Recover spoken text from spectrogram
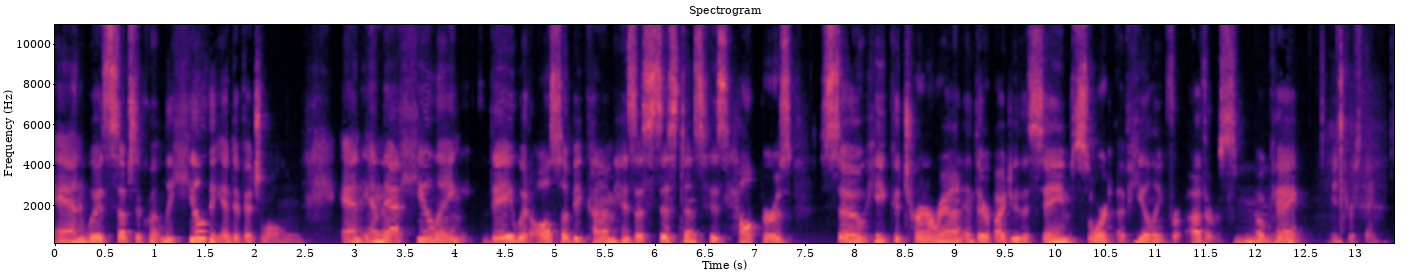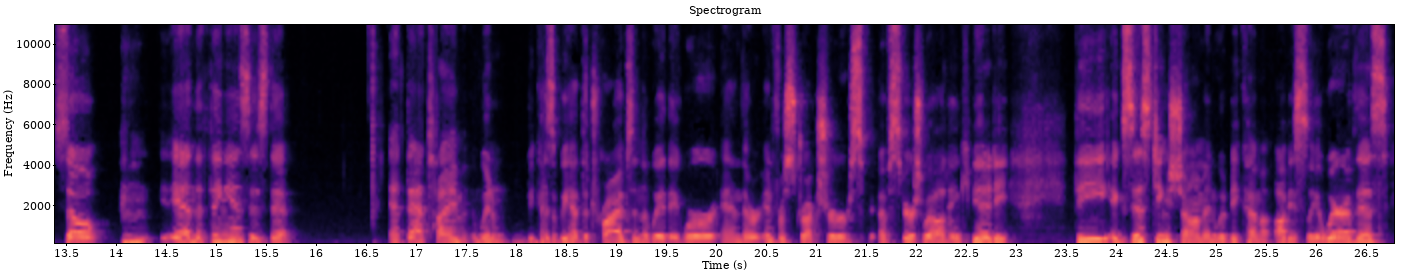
and would subsequently heal the individual. Mm. And in that healing, they would also become his assistants, his helpers, so he could turn around and thereby do the same sort of healing for others. Mm. Okay? Interesting. So, and the thing is, is that at that time, when because we had the tribes and the way they were and their infrastructure of spirituality and community, the existing shaman would become obviously aware of this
